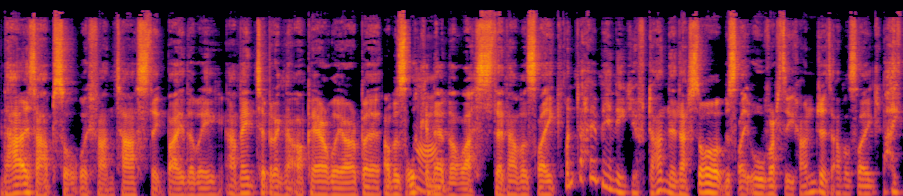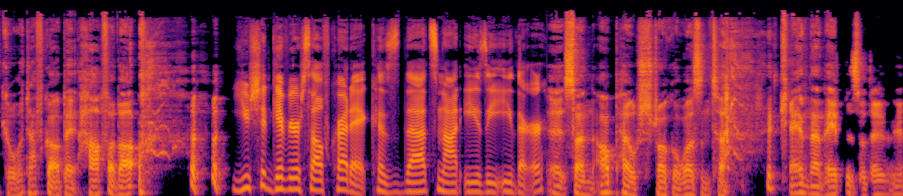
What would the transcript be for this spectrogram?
That is absolutely fantastic, by the way. I meant to bring it up earlier, but I was looking Aww. at the list and I was like, wonder how many you've done. And I saw it was like over 300. I was like, my God, I've got about half of that. you should give yourself credit because that's not easy either. It's an uphill struggle, isn't it? Getting that episode out. Yeah.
